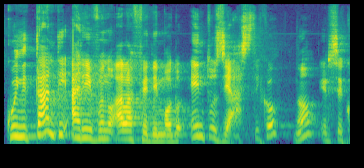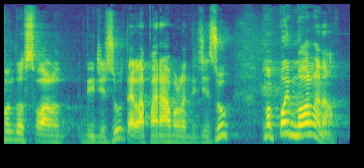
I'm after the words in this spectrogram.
Quindi tanti arrivano alla fede in modo entusiastico, no? il secondo suolo di Gesù, della parabola di Gesù, ma poi mollano,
